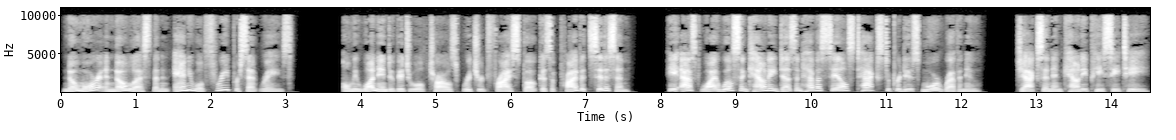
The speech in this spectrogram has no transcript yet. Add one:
no more and no less than an annual 3% raise. Only one individual, Charles Richard Fry, spoke as a private citizen. He asked why Wilson County doesn't have a sales tax to produce more revenue. Jackson and County PCT.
